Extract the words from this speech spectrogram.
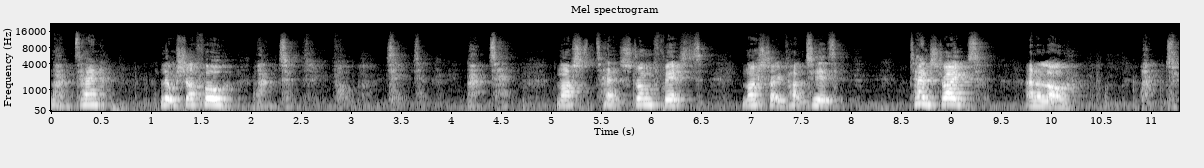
nine, ten. Little shuffle. One, two, three, four, six, seven, nine, ten. Nice, ten, strong fists. Nice straight punches. 10 straight and a along. One, two,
